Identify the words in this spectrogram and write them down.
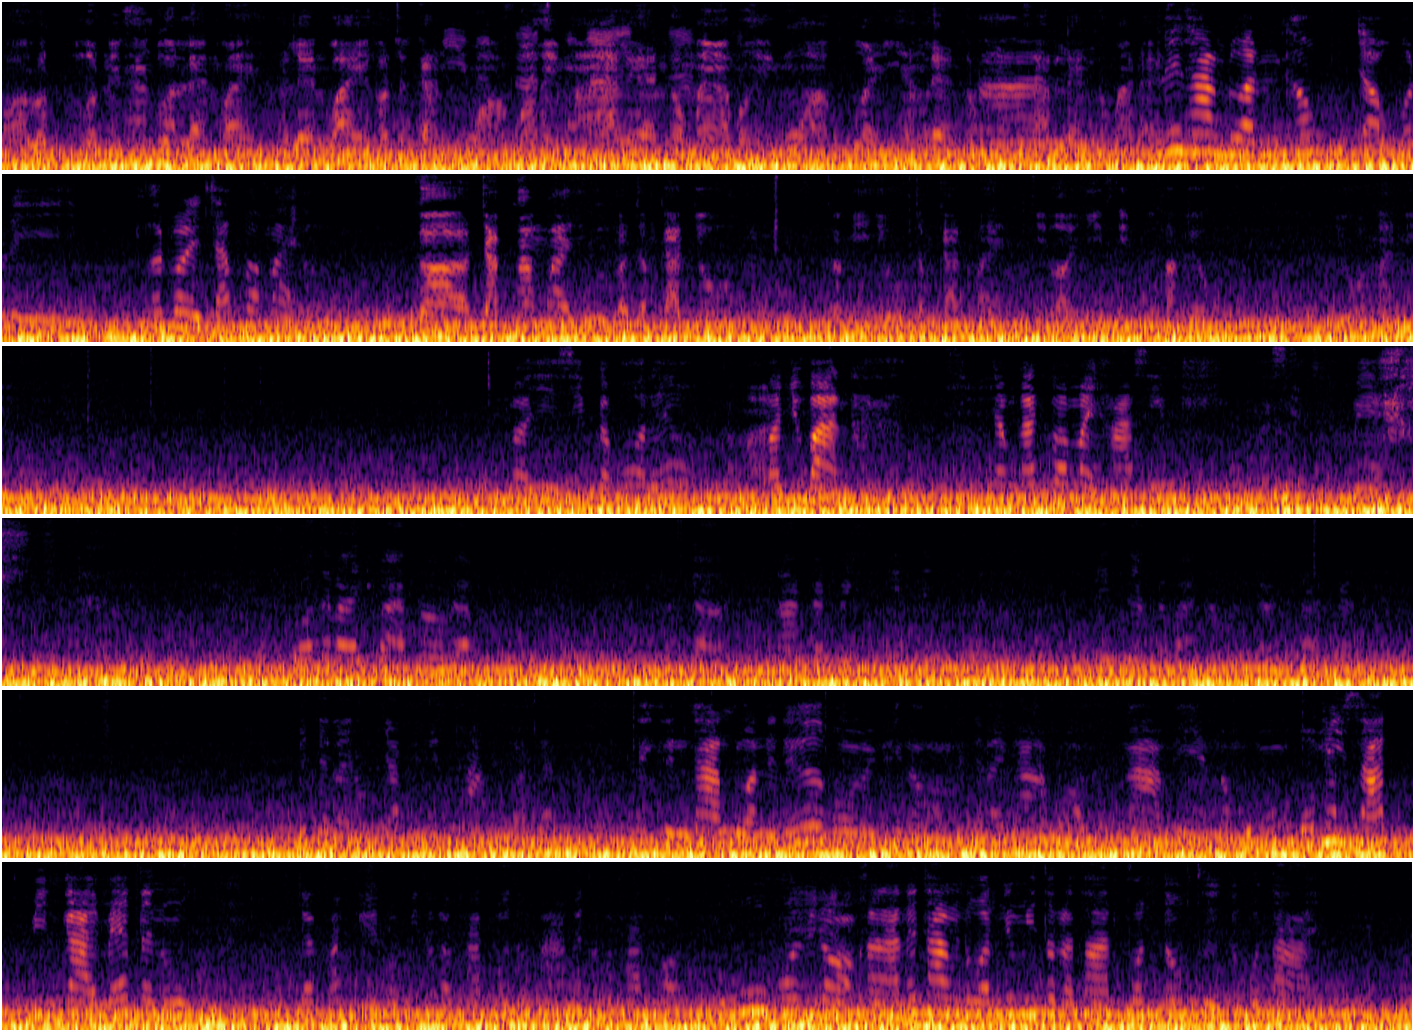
อ๋อรถรถในทางด่วนแลนไว้ถ้าแลนไว้เขาจะกันหัวบ่ให้หมาแลนเข้ามาบ่ให้งัวกล้วยอีหยังแลนเข้ามาสัตว์แลนเข้ามาได้ ในทางด่วนเขาเจ้าบ่ได้เพิ่นบ่ได้จับว่าใหม่บ่ ก็จับความไว้อยู่ก็จำกัดอยู่ ก็มีอยู่จำกัดไว้ที่ร้อยยี่สิบความเร็ว อยู่ประมาณนี้ 120ก็พอแล้ว ประมาณ ปัจจุบันจำกัดความใหม่50แม่ เพราะแต่ว่าอยู่บ้านเฮาแบบมันก็ต่างกันไปอีกแบบนึงในเมืองกับบ้านเฮามันก็ต่างกัน เป็นจะได้ของจันทร์ในทางด่วนแล้ว ได้ขึ้นทางด่วนเด้อพ่อแม่พี่น้อง เป็นจะได้ง่ามบ่ งามแฮงเนาะบ่บ่มีสัตว์บินกายแม้แต่นก จะสังเกตว่ามีโทรทัศน์บนต้นหมาไม่โทรทัศน์บ่ อู้พ่อพี่น้องขนาดในทางด่วนยังมีโทรทัศน์ฝนตกถือกับบ่ตาย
